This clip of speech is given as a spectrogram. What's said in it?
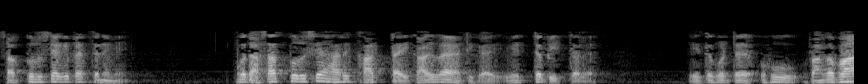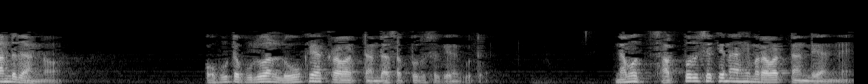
සත්පුරුෂයාගේ පැත්ත නෙමෙයි. මොකද අසත්පුරුෂයා හරි කට්ටයි, කල්රෑ ටිකයි, වෙත්ත පිත්තල. එතකොට ඔහු රඟපාන්න දන්නවා. ඔහුට පුළුවන් ලෝකයක් රවට්ටන්න අසත්පුරුෂ කෙනෙකුට. නමුත් සත්පුරුෂ කෙනා එහෙම රවට්ටන්න යන්නේ නැහැ.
